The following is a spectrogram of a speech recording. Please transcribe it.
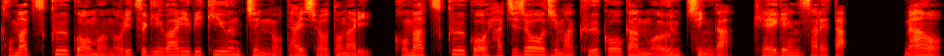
小松空港も乗り継ぎ割引運賃の対象となり、小松空港八丈島空港間も運賃が軽減された。なお、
